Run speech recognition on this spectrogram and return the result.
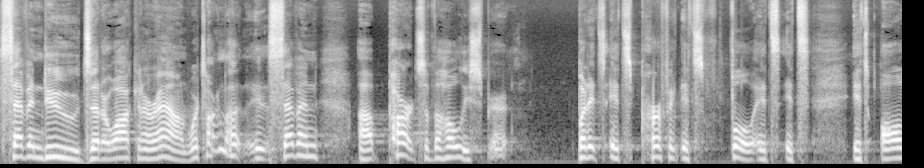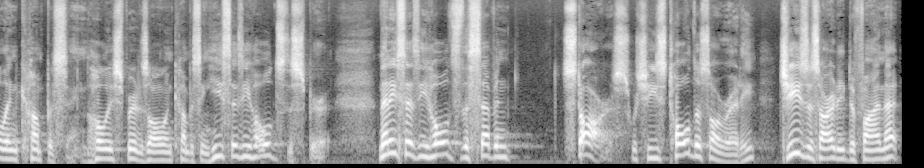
seven dudes that are walking around. We're talking about seven uh, parts of the Holy Spirit. But it's, it's perfect, it's full, it's, it's, it's all encompassing. The Holy Spirit is all encompassing. He says he holds the Spirit. Then he says he holds the seven stars, which he's told us already. Jesus already defined that,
